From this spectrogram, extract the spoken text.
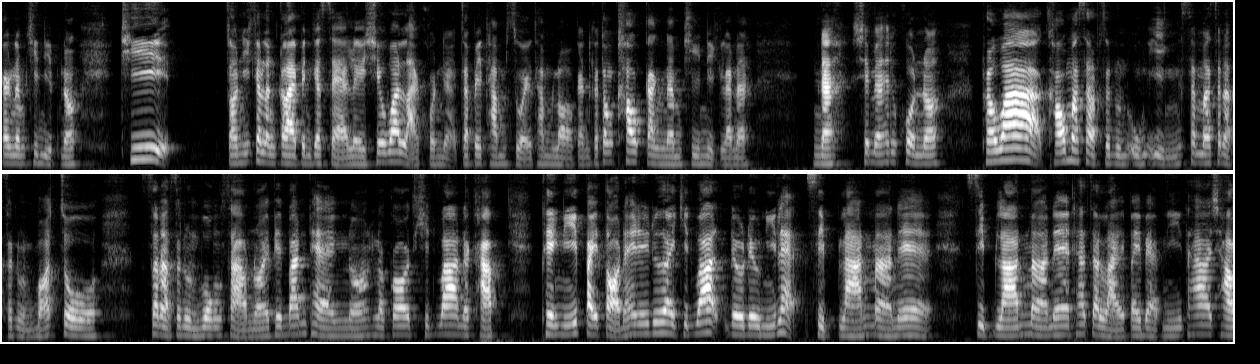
กังนำคลินิกเนาะที่ตอนนี้กำลังกลายเป็นกระแสเลยเชื่อว่าหลายคนเนี่ยจะไปทำสวยทำหล่อกันก็ต้องเข้ากังนำคลินิกแล้วนะนะใช่ไหมทุกคนเนาะ เพราะว่าเขามาสนับสนุนอุงอิงมาสนับสนุนบอสโจ สนับสนุนวงสาวน้อยเพชรบ้านแพงเนาะแล้วก็คิดว่านะครับเพลงนี้ไปต่อได้เรื่อยๆ คิดว่าเร็วๆนี้แหละ 10 ล้านมาแน่ 10 ล้านมาแน่ถ้าจะไหลไปแบบนี้ถ้าชาว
